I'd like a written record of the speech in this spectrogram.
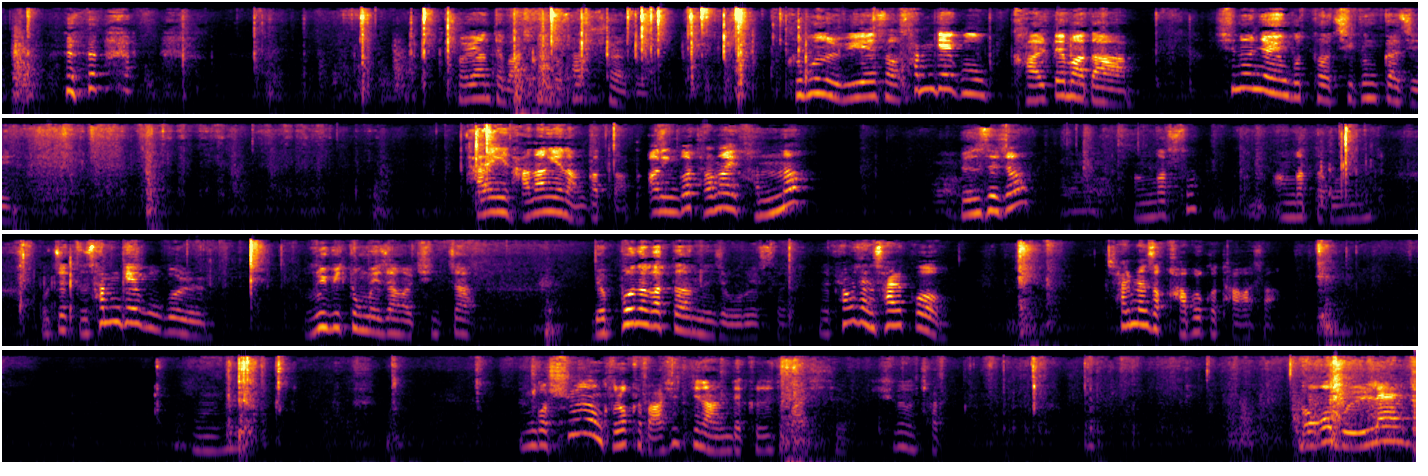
저희한테 맛있는 거 사주셔야 돼요. 그분을 위해서 3개국 갈 때마다 신혼여행부터 지금까지 다행히 다낭에는 안 갔다. 아닌가? 다낭에 갔나? 면세점? 안 갔어? 안 갔다고 했네. 어쨌든 3개국을 루이비통 매장을 진짜 몇 번을 갔다 왔는지 모르겠어요. 평생 살 거 살면서 가볼 거 다 가사. 음. 이거 슈는 그렇게 맛있진 않은데 그래도 맛있어요. 지금 잘 먹어볼래?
